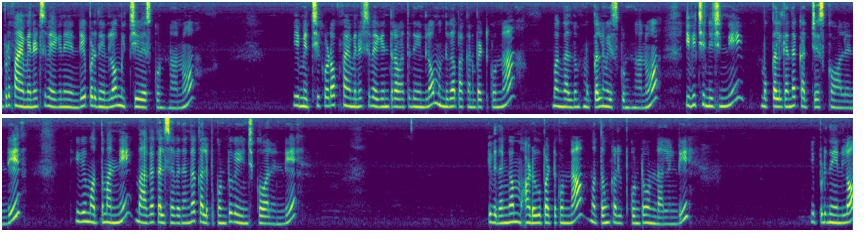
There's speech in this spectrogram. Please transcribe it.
ఇప్పుడు ఫైవ్ మినిట్స్ వేగినాయండి. ఇప్పుడు దీనిలో మిర్చి వేసుకుంటున్నాను. ఈ మిర్చి కూడా ఒక ఫైవ్ మినిట్స్ వేగిన తర్వాత దీనిలో ముందుగా పక్కన పెట్టుకున్న బంగాళదుంప ముక్కల్ని వేసుకుంటున్నాను. ఇవి చిన్ని చిన్ని ముక్కల కింద కట్ చేసుకోవాలండి. ఇవి మొత్తం అన్నీ బాగా కలిసే విధంగా కలుపుకుంటూ వేయించుకోవాలండి. ఈ విధంగా అడుగు పట్టకుండా మొత్తం కలుపుకుంటూ ఉండాలండి. ఇప్పుడు దీనిలో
